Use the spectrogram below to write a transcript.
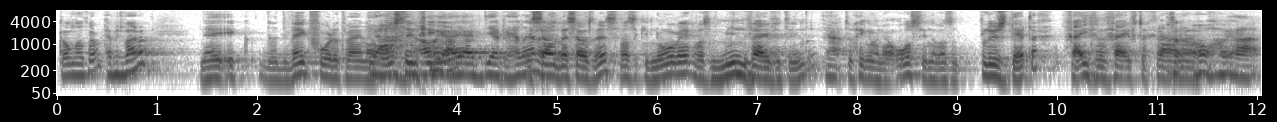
Kan dat ook? Heb je het warm? Nee, ik, de, week voordat wij naar ja. Austin oh, gingen, ja, heel erg. South bij Southwest was ik in Noorwegen, was min 25. Ja. Toen gingen we naar Austin, dan was het plus 30, 55 graden oh, ja.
